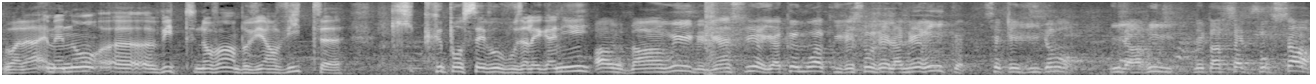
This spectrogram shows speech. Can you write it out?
Voilà, et maintenant, euh, vite, novembre vient vite. Que pensez-vous Vous allez gagner? Ah ben oui, mais bien sûr, il n'y a que moi qui vais sauver l'Amérique, c'est évident. Hilary n'est pas faite pour ça.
